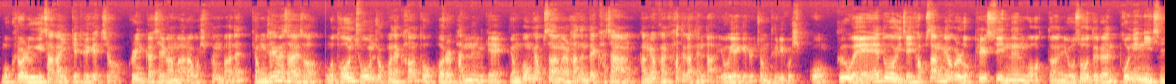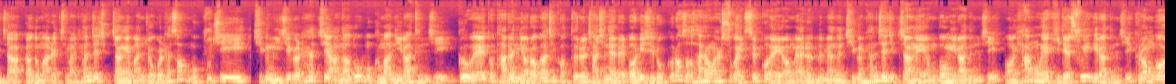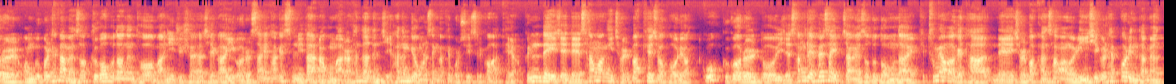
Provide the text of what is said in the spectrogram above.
뭐 그럴 의사가 있게 되겠죠. 그러니까 제가 말하고 싶은 바는 경쟁 회사에서 뭐더 좋은 조건의 카운터 오퍼를 받는 게 연봉 협상을 하는데 가장 강력한 카드가 된다. 요 얘기를 좀 드리고 싶고 그 외에도 이제 협상력을 높일 수 있는 뭐 어떤 요소들은 본인이 진짜 아까도 말했지만 현재 직장에 만족 을 해서 뭐 굳이 지금 이직을 하지 않아도 뭐 그만 일하든지 그 외에도 다른 여러 가지 것들을 자신의 레버리지로 끌어서 사용할 수가 있을 거예요. 뭐 예를 들면은 지금 현재 직장의 연봉이라든지 어, 향후의 기대 수익이라든지 그런 거를 언급을 해가면서 그거보다는 더 많이 주셔야 제가 이거를 사인하겠습니다 라고 말을 한다든지 하는 경우를 생각해 볼 수 있을 것 같아요. 그런데 이제 내 상황이 절박해져 버렸고 그거를 또 이제 상대 회사 입장에서도 너무나 이렇게 투명하게 다 내 절박한 상황을 인식을 해버린다면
